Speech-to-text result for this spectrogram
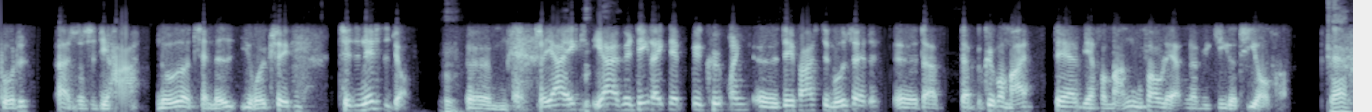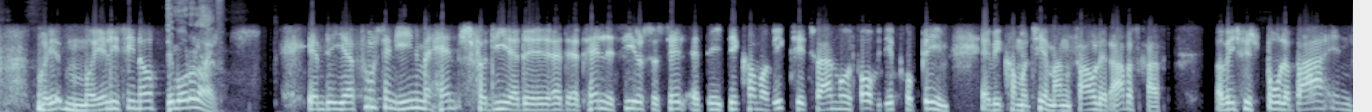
på det, altså så de har noget at tage med i rygsækken til det næste job. Mm. Øhm, så jeg, er ikke, jeg deler ikke den bekymring. Øh, det er faktisk det modsatte, øh, der, der bekymrer mig. Det er, at vi har for mange ufaglærte, når vi kigger 10 år frem. Ja. Må, jeg, må jeg lige sige noget? Det må du, Leif. Jamen, det, jeg er fuldstændig enig med Hans, fordi at, øh, at, at tallene siger sig selv, at det, det kommer vi ikke til. Tværtimod får vi det problem, at vi kommer til at mange faglært arbejdskraft. Og hvis vi spoler bare en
